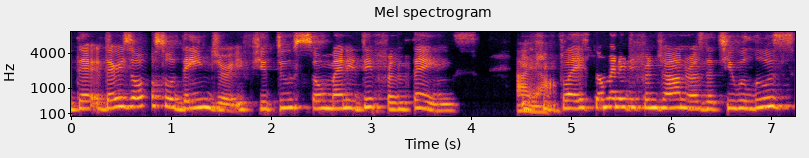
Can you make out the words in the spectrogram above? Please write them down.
there, there is also danger if you do so many different things. Ah, if yeah. you play so many different genres that you will lose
